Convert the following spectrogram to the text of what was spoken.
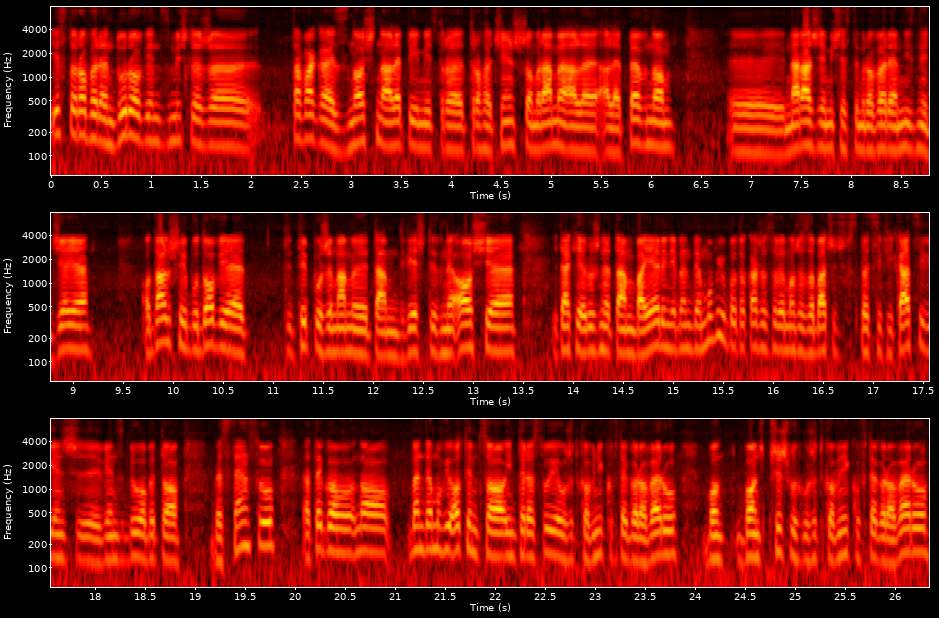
Jest to rower enduro, więc myślę, że ta waga jest znośna. Lepiej mieć trochę, trochę cięższą ramę, ale, ale pewną. Yy, Na razie mi się z tym rowerem nic nie dzieje. O dalszej budowie typu, że mamy tam dwie sztywne osie i takie różne tam bajery nie będę mówił, bo to każdy sobie może zobaczyć w specyfikacji, więc, więc byłoby to bez sensu. Dlatego no, będę mówił o tym, co interesuje użytkowników tego roweru, bądź, bądź przyszłych użytkowników tego roweru.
